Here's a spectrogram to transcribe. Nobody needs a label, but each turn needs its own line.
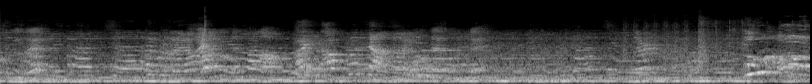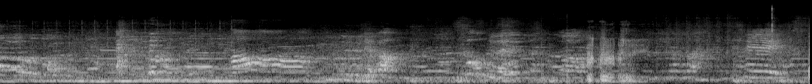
어떻게 돼?
해볼래요?
아니 괜찮아.
아니 아프지 않아요.
뭔데 뭔데? 아, 아, 아. 대박. 무서운데?
네.
근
